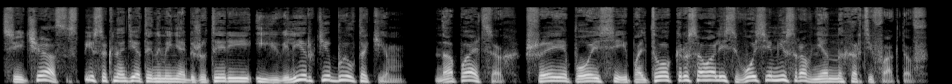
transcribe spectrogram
Сейчас список надетой на меня бижутерии и ювелирки был таким. На пальцах, шее, поясе и пальто красовались восемь несравненных артефактов.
